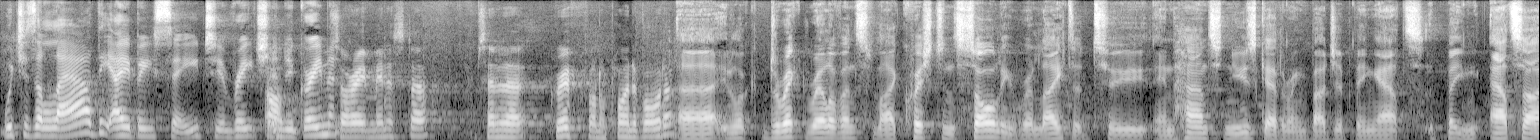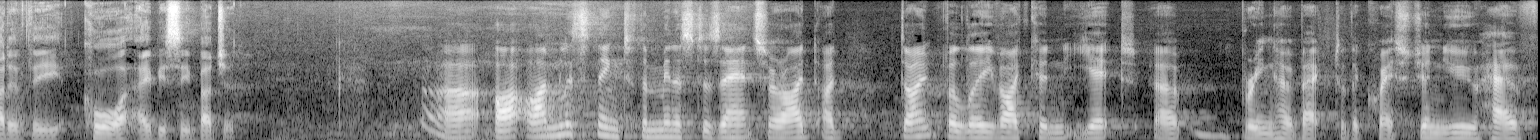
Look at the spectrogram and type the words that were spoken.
which has allowed the ABC to reach oh, an agreement. Sorry, Minister. Senator Griff, on a point of order. Uh, look, direct relevance. My question solely related to enhanced news gathering budget being, outs being outside of the core ABC budget. Uh, I, am listening to the minister's answer. I, I, don't believe I can yet uh, bring her back to the question. You have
